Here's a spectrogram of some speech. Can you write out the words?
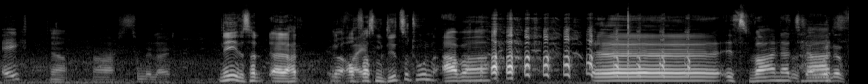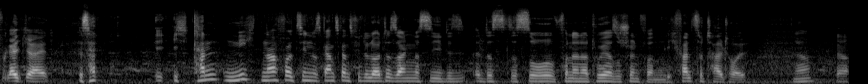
Echt? Ja. Ah, das tut mir leid. Nee, das hat, äh, hat auch weiß. was mit dir zu tun, aber äh, es war in der Das ist ja wohl Tat. eine Frechheit. Es hat, ich kann nicht nachvollziehen, dass ganz, ganz viele Leute sagen, dass sie das, das, das so von der Natur her so schön fanden. Ich fand's total toll. Ja? Ja.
